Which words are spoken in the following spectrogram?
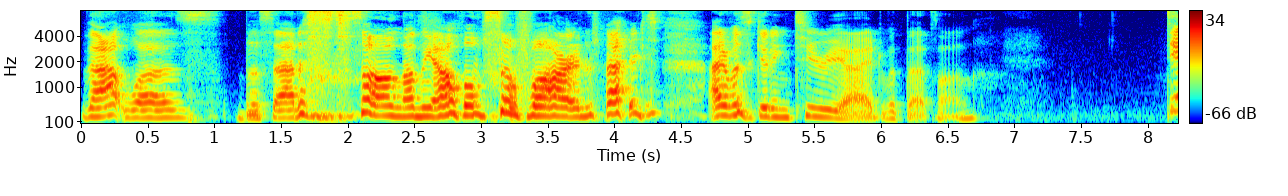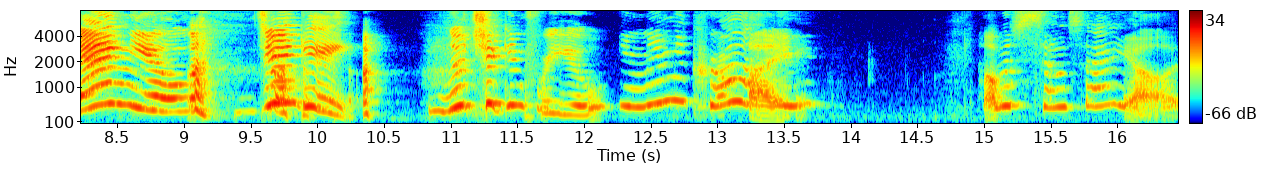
That was the saddest song on the album so far. In fact, I was getting teary eyed with that song. Dang you! Jinky! no chicken for you. You made me cry. I was so sad.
